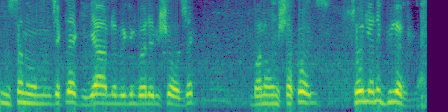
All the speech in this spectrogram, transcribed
insan anlayacaklar ki yarın öbür gün böyle bir şey olacak. Bana onu şaka söyleyene gülerim. Yani.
